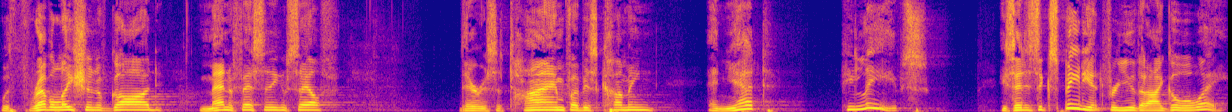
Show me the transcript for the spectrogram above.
with revelation of God, manifesting himself. There is a time for his coming, and yet he leaves. He said, It's expedient for you that I go away.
